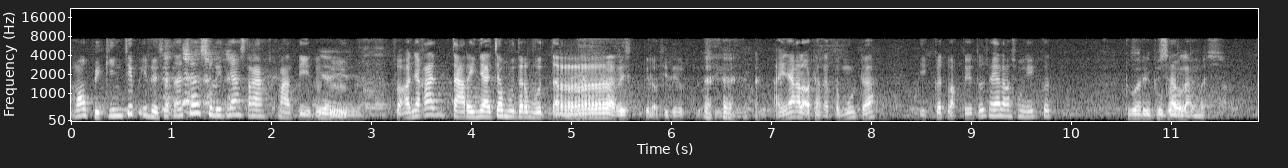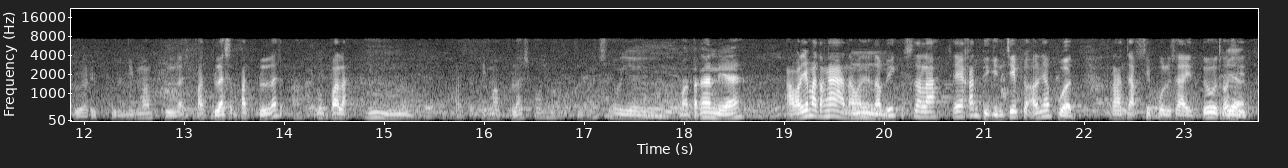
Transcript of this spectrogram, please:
mau bikin chip Indosat aja sulitnya setengah mati itu Iya, dulu soalnya kan carinya aja muter-muter harus belok sini akhirnya kalau udah ketemu udah ikut waktu itu saya langsung ikut 2000 Besar lah. Mas? 2015 14 14 ah, lupa lah Hmm. 15 mau 14 ya. Oh iya iya. Matangan ya. awalnya matangan awalnya Hmm. tapi setelah saya kan bikin chip soalnya buat transaksi pulsa itu terus Iya. itu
